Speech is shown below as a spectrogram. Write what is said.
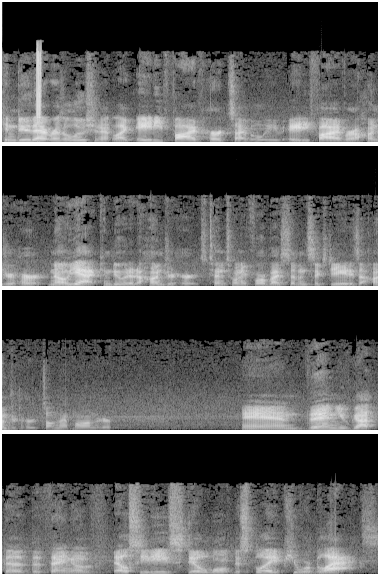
can do that resolution at like 85 hertz, I believe. 85 or 100 hertz. No, yeah, it can do it at 100 hertz. 1024 by 768 is 100 hertz on that monitor. And then you've got the, the thing of LCDs still won't display pure blacks.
